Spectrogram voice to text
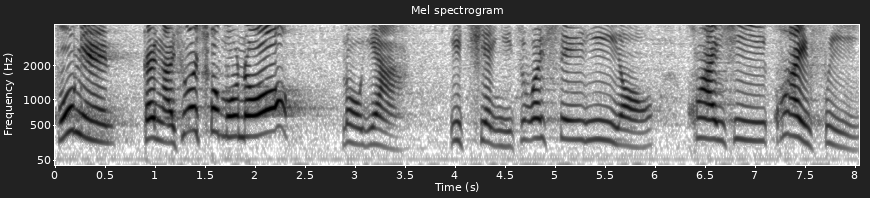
夫人，该我就要出门咯。老爷，以前你做生意哦，快去快回。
